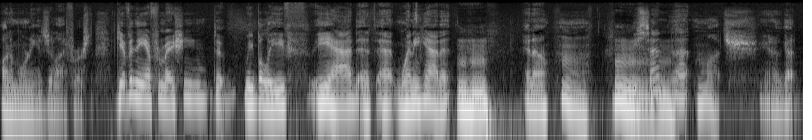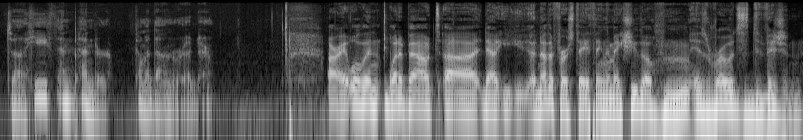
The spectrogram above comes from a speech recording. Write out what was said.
on the morning of July 1st. Given the information that we believe he had at, at when he had it, mm-hmm. you know, hmm, you send that much. You know, got uh, Heth and Pender coming down the road there. All right. Well, then, what about uh, now? You, another first day thing that makes you go hmm is Rodes Division.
